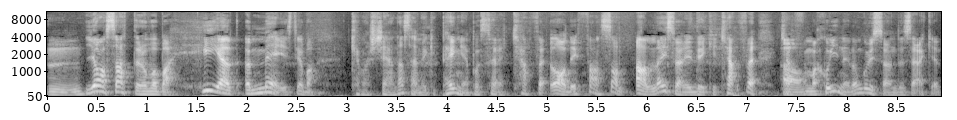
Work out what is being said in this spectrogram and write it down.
Mm. Jag satt där och var bara helt amazed. Jag bara, kan man tjäna så här mycket pengar på att sälja kaffe? Ja, det är fan sant. Alla i Sverige dricker kaffe. Kaffemaskiner, de går ju sönder säkert.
